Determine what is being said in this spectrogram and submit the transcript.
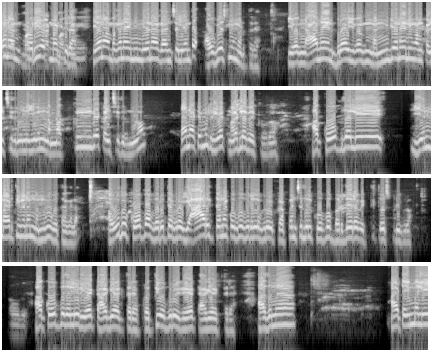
ಏನೋ ರಿಯಾಕ್ಟ್ ಮಾಡ್ತೀರಾ? ಏನೋ ಮಗನೇ ನಿಂದ ಏನೋ ಗಾಂಚಲಿ ಅಂತ ಆಬ್ವಿಯಸ್ಲಿ ಮಾಡ್ತಾರೆ. ಇವಾಗ ನಾನೇ ಬ್ರೋ ಇವಾಗ ನನ್ಗೇನೆ ನೀವ್ ಹಂಗ್ ಕಳ್ಸಿದ್ರು ಇವನ್ ನಮ್ಮ ಅಕ್ಕಂಗೆ ಕಳ್ಸಿದ್ರು ನಾನು ಆ ಟೈಮಲ್ಲಿ ರಿಯಾಕ್ಟ್ ಮಾಡ್ಲೇಬೇಕು ಬ್ರೋ ಆ ಕೋಪದಲ್ಲಿ ಏನ್ ಮಾಡ್ತೀವಿ ಅನ್ನೋದು ನಮಗೂ ಗೊತ್ತಾಗಲ್ಲ. ಹೌದು ಕೋಪ ಬರುತ್ತೆ ಬ್ರೋ ಯಾರಿಗ್ ತಾನೇ ಕೋಪ ಬರಲ್ಲ ಬ್ರೋ ಪ್ರಪಂಚದಲ್ಲಿ ಕೋಪ ಬರ್ದೇ ಇರೋ ವ್ಯಕ್ತಿ ತೋರಿಸ್ಬಿಡಿ ಬ್ರೋ ಆ ಕೋಪದಲ್ಲಿ ರಿಯಾಕ್ಟ್ ಆಗೇ ಆಗ್ತಾರೆ. ಪ್ರತಿಯೊಬ್ಬರು ರಿಯಾಕ್ಟ್ ಆಗೇ ಆಗ್ತಾರೆ. ಅದನ್ನ ಆ ಟೈಮಲ್ಲಿ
